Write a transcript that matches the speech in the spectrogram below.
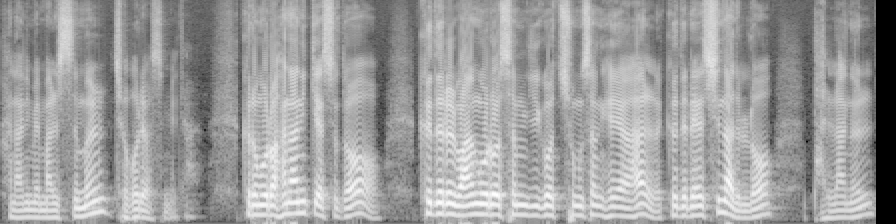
하나님의 말씀을 저버렸습니다. 그러므로 하나님께서도 그들을 왕으로 섬기고 충성해야 할 그들의 신하들로 반란을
